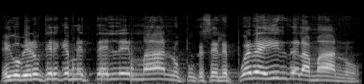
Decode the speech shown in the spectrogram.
El gobierno tiene que meterle mano porque se le puede ir de la mano.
